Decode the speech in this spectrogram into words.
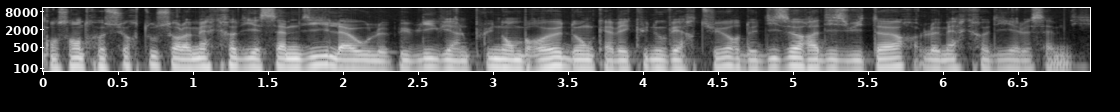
concentrent surtout sur le mercredi et samedi, là où le public vient le plus nombreux, donc avec une ouverture de 10h à 18h le mercredi et le samedi.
